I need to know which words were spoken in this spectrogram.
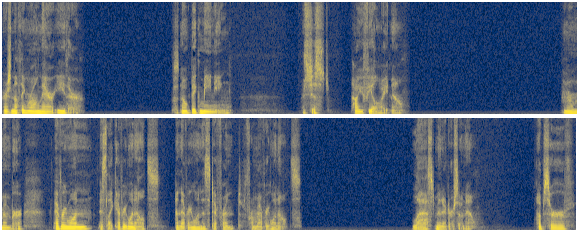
there's nothing wrong there either. There's no big meaning. It's just how you feel right now. And remember, everyone is like everyone else and everyone is different from everyone else. Last minute or so now. Observe,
